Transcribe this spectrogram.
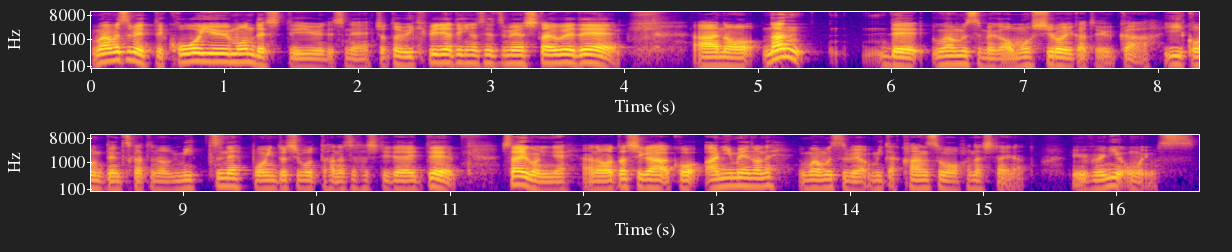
馬娘ってこういうもんですっていうですねちょっとウィキペディア的な説明をした上であのなんで「ウマ娘」が面白いかというかいいコンテンツかっていうのを3つねポイント絞って話させていただいて最後にねあの私がこうアニメのね「ウマ娘」を見た感想を話したいなというふうに思います。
